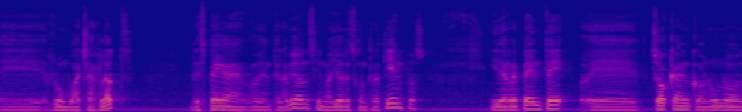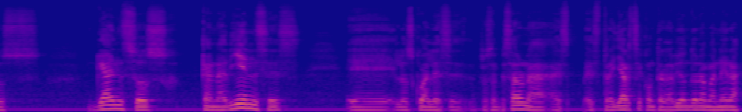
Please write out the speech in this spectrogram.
eh, rumbo a Charlotte. Despega obviamente el avión sin mayores contratiempos. Y de repente eh, chocan con unos gansos canadienses, eh, los cuales pues empezaron a, a estrellarse contra el avión de una manera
